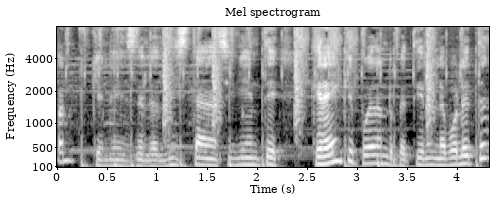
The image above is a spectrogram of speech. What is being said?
bueno, quienes de la lista siguiente creen que puedan repetir en la boleta,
